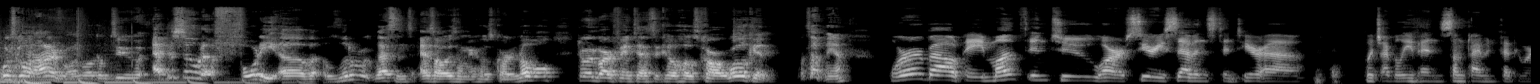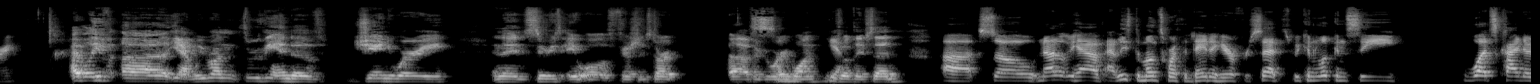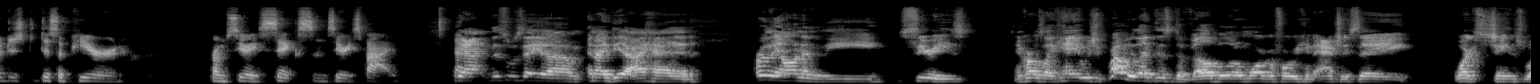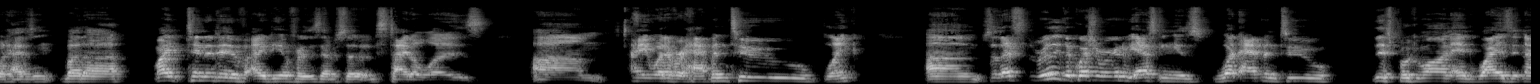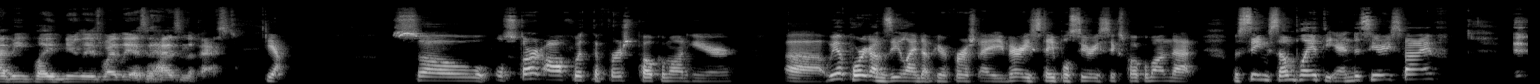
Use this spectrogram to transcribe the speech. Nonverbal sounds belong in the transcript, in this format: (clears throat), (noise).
What's going on, everyone? Welcome to episode 40 of Little Root Lessons. As always, I'm your host, Carter Noble, joined by our fantastic co-host, Carl Wilkin. What's up, man? We're about a month into our Series 7 stint here, uh, which I believe ends sometime in February. I believe, uh, yeah, we run through the end of January, and then Series 8 will officially start uh, February Some- 1, is yeah. what they've said. Uh, so now that we have at least a month's worth of data here for sets, we can look and see what's kind of just disappeared from Series 6 and Series 5. That- Yeah, this was a um, an idea I had early on in the series, and Carl's like, "Hey, we should probably let this develop a little more before we can actually say what's changed, what hasn't." But uh, my tentative idea for this episode's title was, um, "Hey, whatever happened to blank?" Um, so that's really the question we're going to be asking: is what happened to this Pokemon, and why is it not being played nearly as widely as it has in the past? Yeah. So we'll start off with the first Pokemon here. Uh, we have Porygon Z lined up here first, a very staple Series 6 Pokemon that was seeing some play at the end of Series 5.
